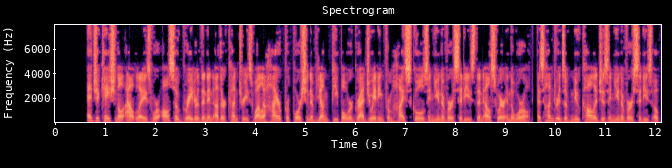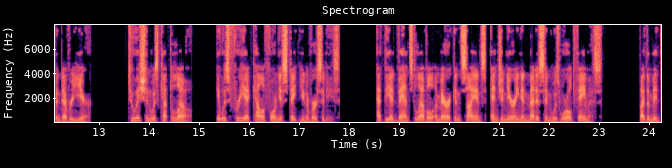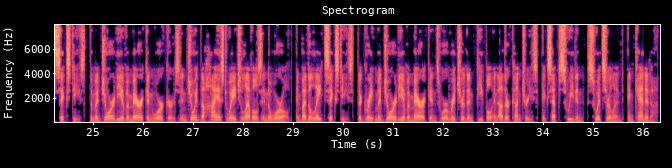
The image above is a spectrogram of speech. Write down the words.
Educational outlays were also greater than in other countries while a higher proportion of young people were graduating from high schools and universities than elsewhere in the world, as hundreds of new colleges and universities opened every year. Tuition was kept low, it was free at California state universities. At the advanced level American science, engineering and medicine was world famous. By the mid-60s, the majority of American workers enjoyed the highest wage levels in the world, and by the late 60s, the great majority of Americans were richer than people in other countries, except Sweden, Switzerland, and Canada.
